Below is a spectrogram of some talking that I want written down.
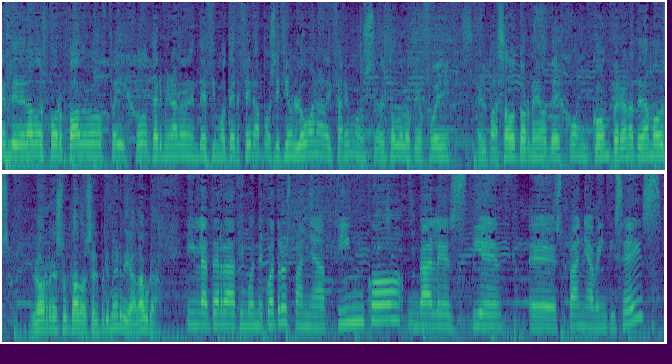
Liderados por Pablo Feijo terminaron en decimotercera posición. Luego analizaremos eh, todo lo que fue el pasado torneo de Hong Kong, pero ahora te damos los resultados. El primer día, Laura. Inglaterra 54, España 5, Gales 10, eh, España 26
